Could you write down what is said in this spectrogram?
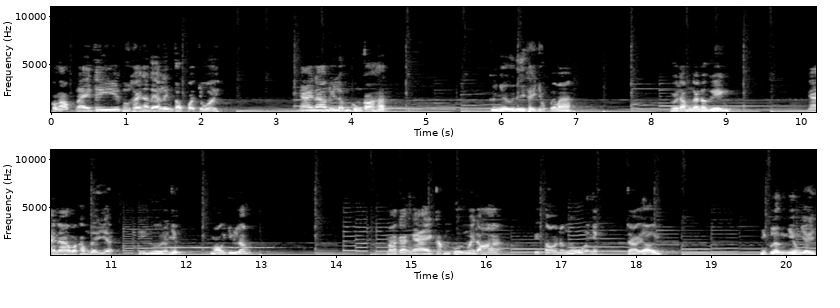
Con ốc này thì tôi thấy nó đẻ liên tục rồi chú ơi. Ngày nào đi lụm cũng có hết. Cứ như đi thể dục vậy mà. Người đâm ra nó ghiền. Ngày nào mà không đi á, thì người nó nhức, mỏi dữ lắm. Mà cả ngày cặm cụi ngoài đó thì tối nó ngủ nó nhức. Trời ơi, nhức lưng như không vậy?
